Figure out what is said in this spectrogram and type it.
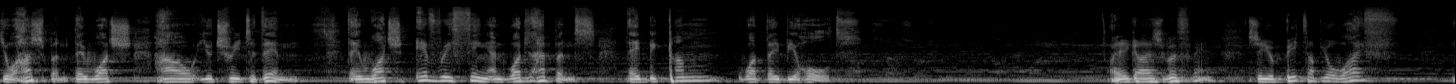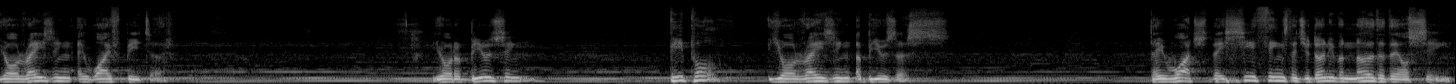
your husband. They watch how you treat them. They watch everything. And what happens? They become what they behold. Are you guys with me? So you beat up your wife, you're raising a wife beater. You're abusing people, you're raising abusers. They watch, they see things that you don't even know that they are seeing.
